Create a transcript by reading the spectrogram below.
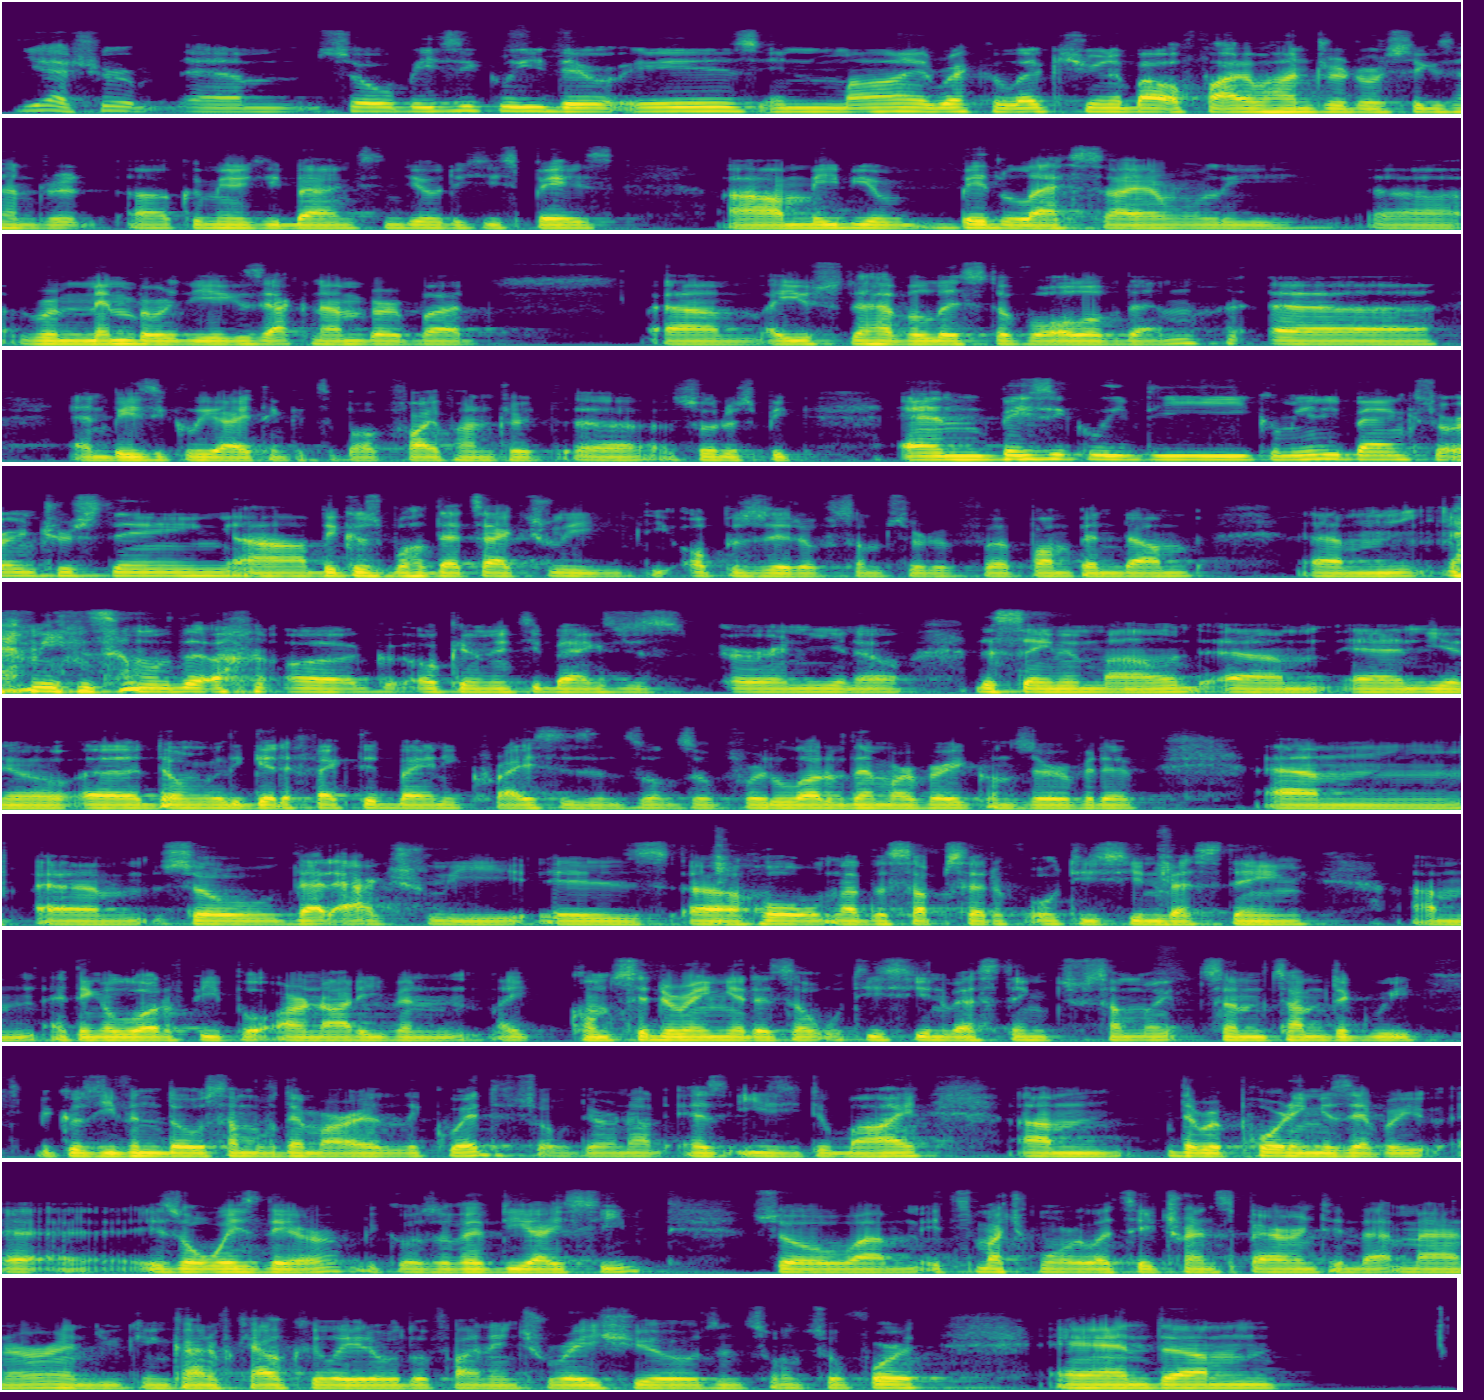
Yeah, sure. Um, so basically, there is, in my recollection, about 500 or 600 uh, community banks in the OTC space. Uh, maybe a bit less. I don't really uh, remember the exact number, but um, I used to have a list of all of them. Uh, and basically i think it's about 500 uh, so to speak. And basically the community banks are interesting uh, because well that's actually the opposite of some sort of uh, pump and dump. Um, i mean some of the uh, community banks just earn you know the same amount um, and you know uh, don't really get affected by any crisis and so on so forth. A lot of them are very conservative. Um, um so that actually is a whole another subset of otc investing. Um, i think a lot of people are not even like considering it as OTC investing to some some some degree because even though some of them are liquid, so they're not as easy to buy, um, the reporting is every uh, is always there because of FDIC. So um, it's much more, let's say, transparent in that manner, and you can kind of calculate all the financial ratios and so on and so forth, and um,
